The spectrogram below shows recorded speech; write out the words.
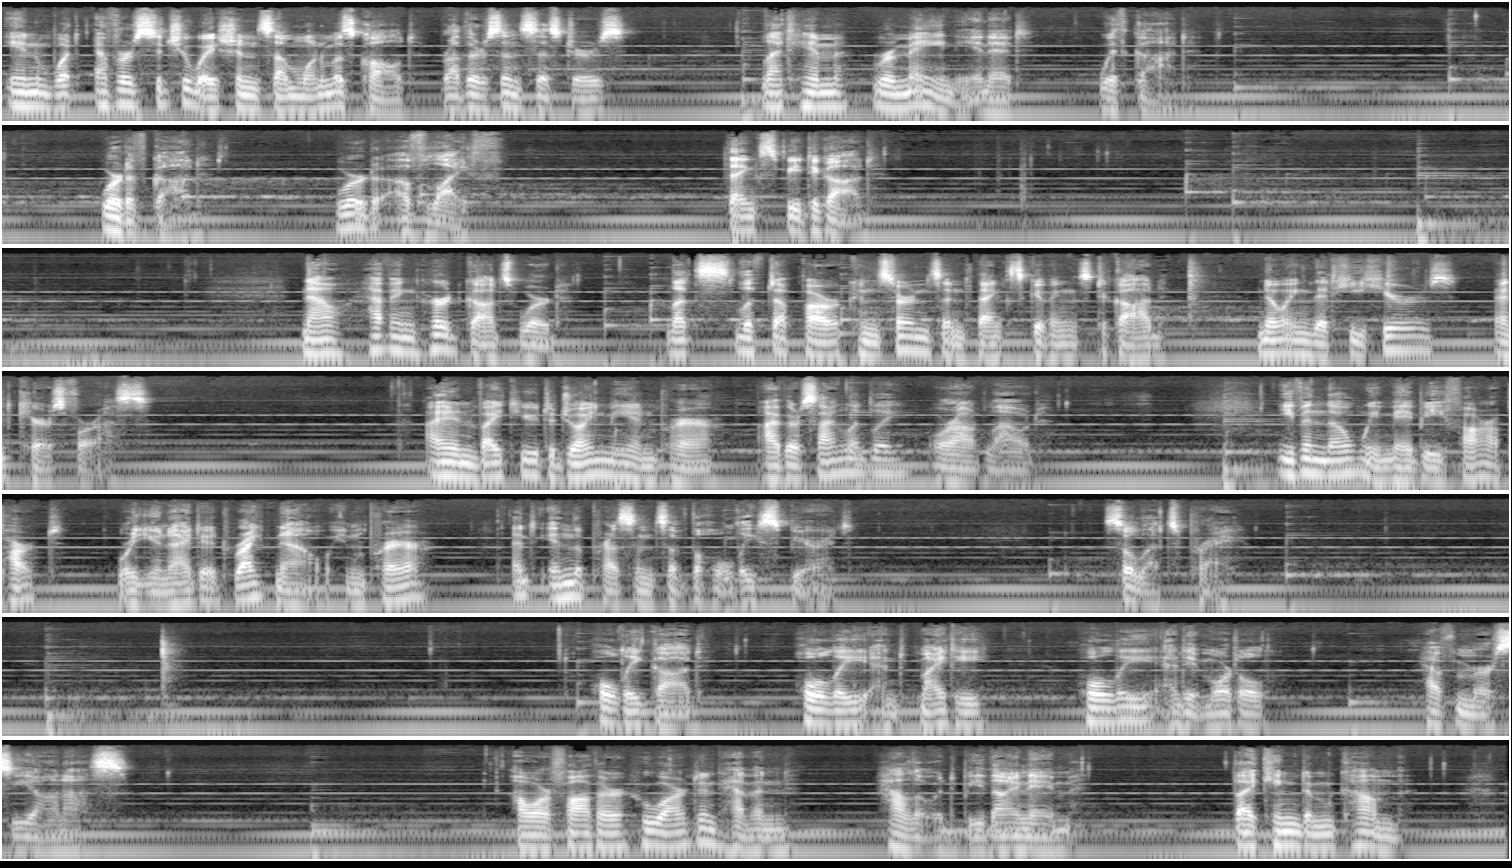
In whatever situation someone was called, brothers and sisters, let him remain in it with God. Word of God, Word of life. Thanks be to God. Now, having heard God's word, let's lift up our concerns and thanksgivings to God, knowing that He hears and cares for us. I invite you to join me in prayer either silently or out loud. Even though we may be far apart, we're united right now in prayer and in the presence of the Holy Spirit. So let's pray. Holy God, holy and mighty, holy and immortal, have mercy on us. Our Father, who art in heaven, hallowed be thy name. Thy kingdom come,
